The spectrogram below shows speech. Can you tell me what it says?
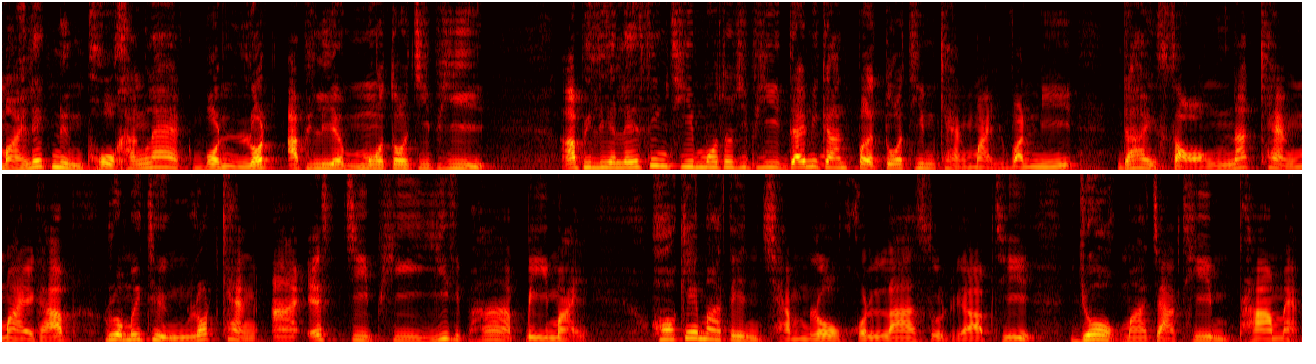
หมายเลขหนึ่งโผล่ครั้งแรกบนรถ Aprilia MotoGP Aprilia Racing Team MotoGP ได้มีการเปิดตัวทีมแข่งใหม่วันนี้ ได้ 2 นักแข่งใหม่ครับ รวมไปถึงรถแข่ง RSGP 25 ปีใหม่ ฮอร์เก้มาตินแชมป์โลกคนล่าสุดครับ ที่โยกมาจากทีม p r a m a c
